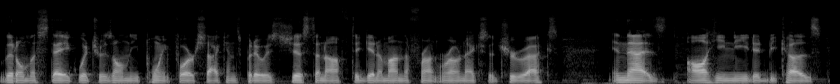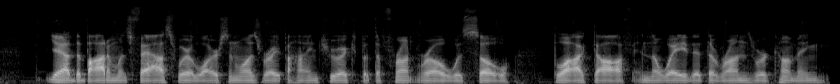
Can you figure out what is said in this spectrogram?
Little mistake, which was only 0.4 seconds, but it was just enough to get him on the front row next to Truex. and that is all he needed because yeah, the bottom was fast where Larson was right behind Truex, but the front row was so blocked off in the way that the runs were coming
